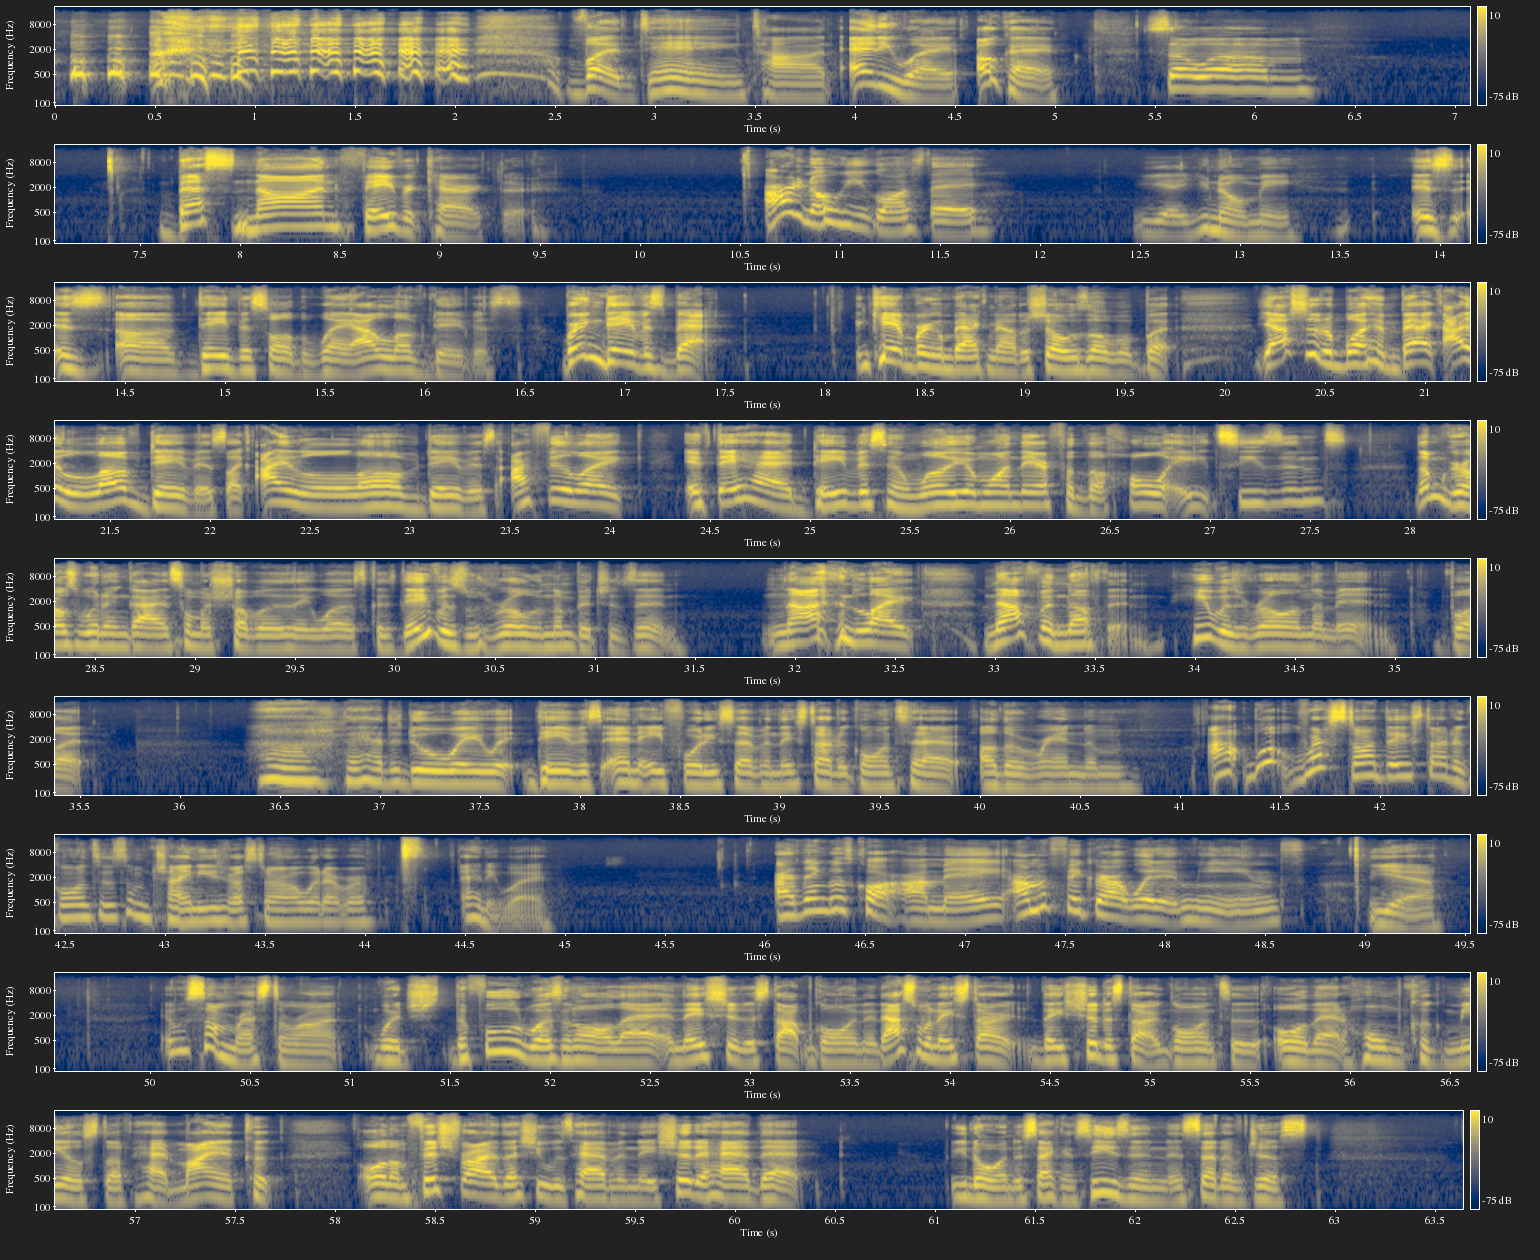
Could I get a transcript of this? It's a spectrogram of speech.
but dang, Todd. Anyway, okay. So um best non-favorite character. I already know who you gonna say. Yeah, you know me. Is is uh Davis all the way. I love Davis. Bring Davis back. You can't bring him back now. The show's over. But y'all should have brought him back. I love Davis. Like I love Davis. I feel like if they had Davis and William on there for the whole eight seasons, them girls wouldn't got in so much trouble as they was because Davis was reeling them bitches in. Not like not for nothing. He was reeling them in. But they had to do away with Davis and 847. They started going to that other random uh, what restaurant they started going to? Some Chinese restaurant or whatever. Anyway, I think it was called Ame. I'm gonna figure out what it means. yeah. It was some restaurant, which the food wasn't all that, and they should have stopped going. And that's when they start. They should have started going to all that home cooked meal stuff. Had Maya cook all them fish fries that she was having. They should have had that, you know, in the second season instead of just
